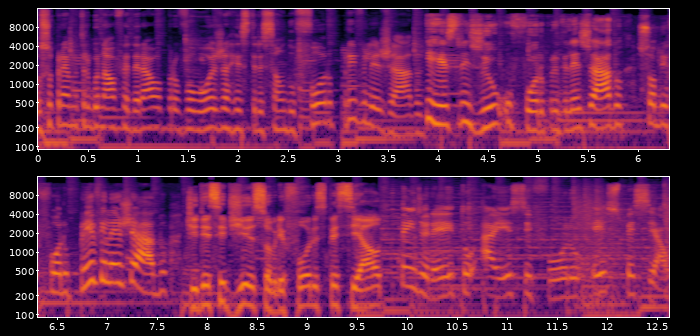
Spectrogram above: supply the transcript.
O Supremo Tribunal Federal aprovou hoje a restrição do foro privilegiado. Que restringiu o foro privilegiado sobre foro privilegiado. De decidir sobre foro especial. Tem direito a esse foro especial.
